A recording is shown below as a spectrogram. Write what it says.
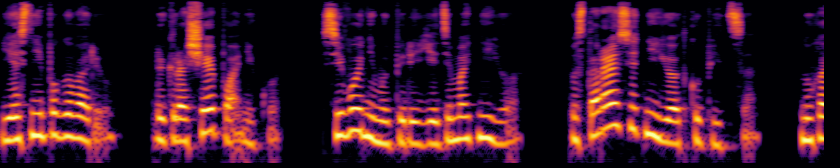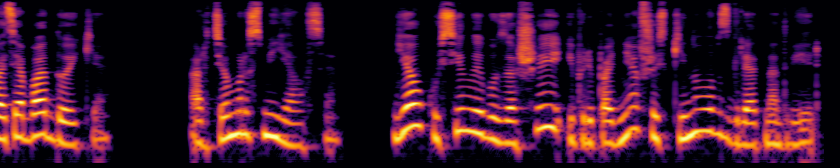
Я с ней поговорю. Прекращай панику. Сегодня мы переедем от нее. Постараюсь от нее откупиться. Ну хотя бы от дойки. Артем рассмеялся. Я укусила его за шею и, приподнявшись, кинула взгляд на дверь.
